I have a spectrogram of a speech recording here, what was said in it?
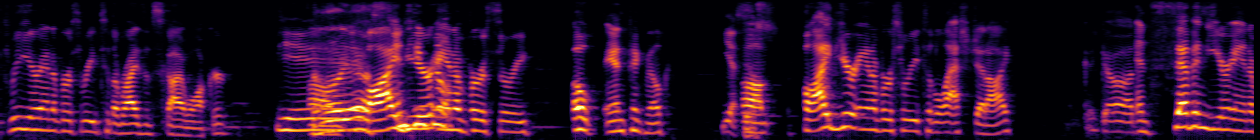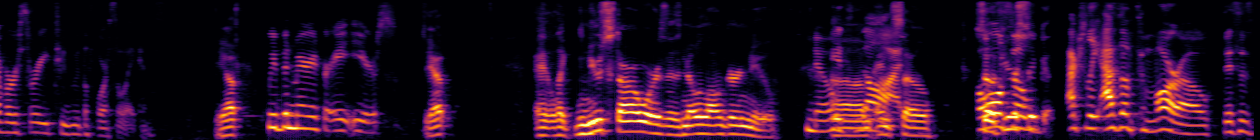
three year anniversary to the Rise of Skywalker. Yeah. Oh, yeah. Five And year Milk. anniversary. Oh, and Pink Milk. Yes. Um, five year anniversary to the Last Jedi, Good God. and seven year anniversary to the Force Awakens. yep We've been married for eight years. yep and like new star wars is no longer new No. It's um, and not. so so if you're Also- sick Actually, as of tomorrow, this is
